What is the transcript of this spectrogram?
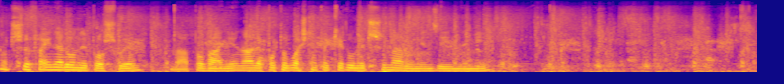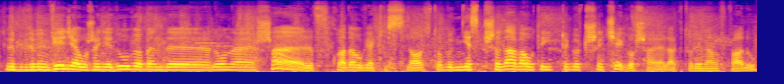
No trzy fajne runy poszły na apowanie, no ale po to właśnie takie runy trzymamy między innymi. Gdyby, gdybym wiedział, że niedługo będę runę Shael wkładał w jakiś slot, to bym nie sprzedawał tej, tego trzeciego Shaela, który nam wpadł.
